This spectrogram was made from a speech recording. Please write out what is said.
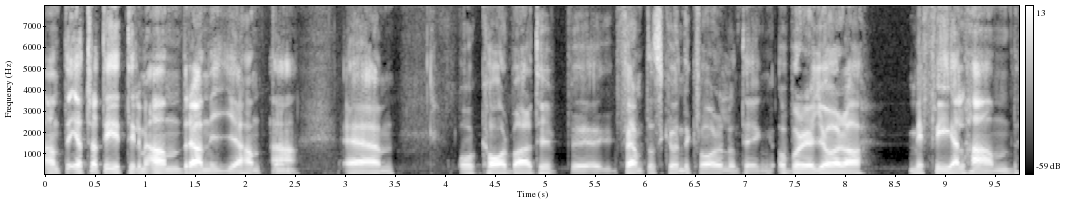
Ante, jag tror att det är till och med andra niohanten. Ehm, och har bara typ eh, 15 sekunder kvar eller någonting och börjar göra med fel hand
